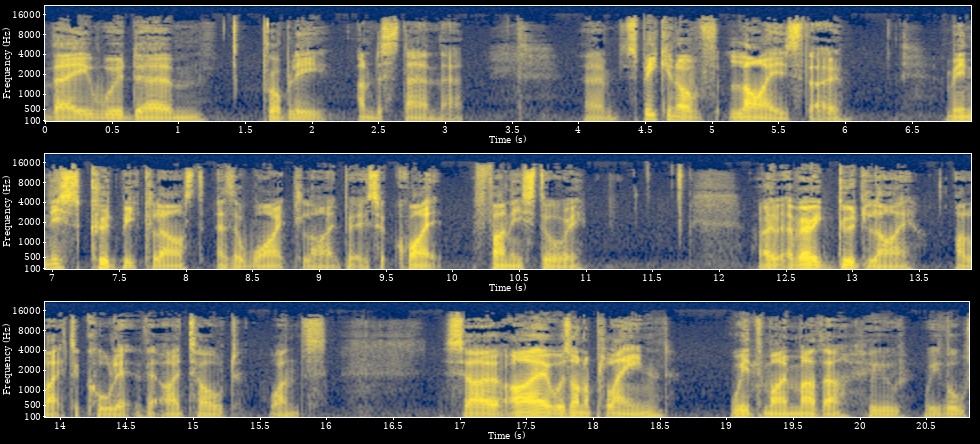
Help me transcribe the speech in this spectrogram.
they would um, probably understand that. Um, speaking of lies, though, I mean, this could be classed as a white lie, but it's a quite funny story. A, a very good lie, I like to call it, that I told once. So I was on a plane with my mother, who we've all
